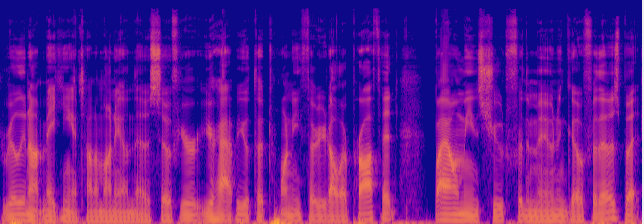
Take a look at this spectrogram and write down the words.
you're really not making a ton of money on those. So if you're you're happy with a 20 30 dollar profit, by all means shoot for the moon and go for those. But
